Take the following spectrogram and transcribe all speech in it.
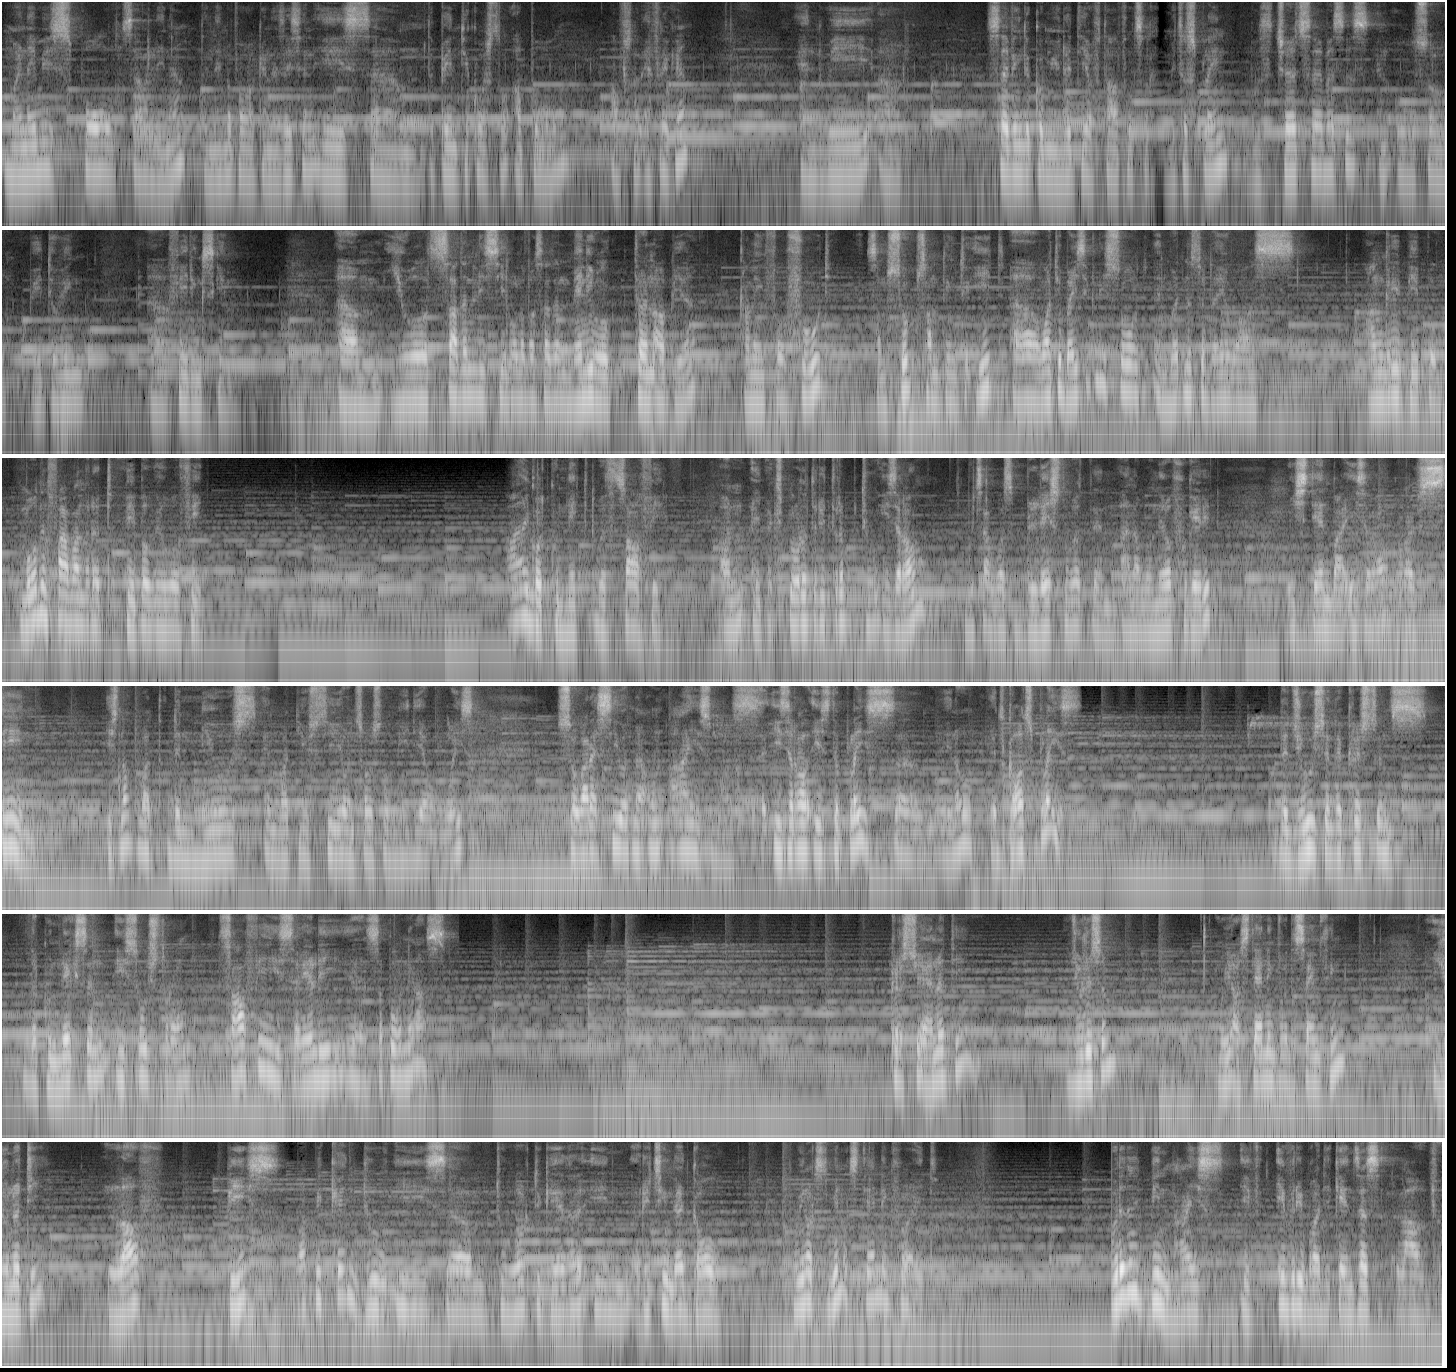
My name is Paul Saralina. The name of our organization is um, the Pentecostal Upper of South Africa. And we are serving the community of Tafels Mitchells Plain with church services and also we're doing a feeding scheme. Um, you will suddenly see all of a sudden many will turn up here coming for food, some soup, something to eat. Uh, what you basically saw and witnessed today was hungry people. More than 500 people we will feed. I got connected with SAFI on an exploratory trip to Israel, which I was blessed with and, and I will never forget it. We stand by Israel. What I've seen is not what the news and what you see on social media always. So what I see with my own eyes was Israel is the place, uh, you know, it's God's place. The Jews and the Christians, the connection is so strong. SAFI is really uh, supporting us. Christianity, Judaism, we are standing for the same thing unity, love, peace. What we can do is um, to work together in reaching that goal. We're not, we're not standing for it. Wouldn't it be nice if everybody can just love?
